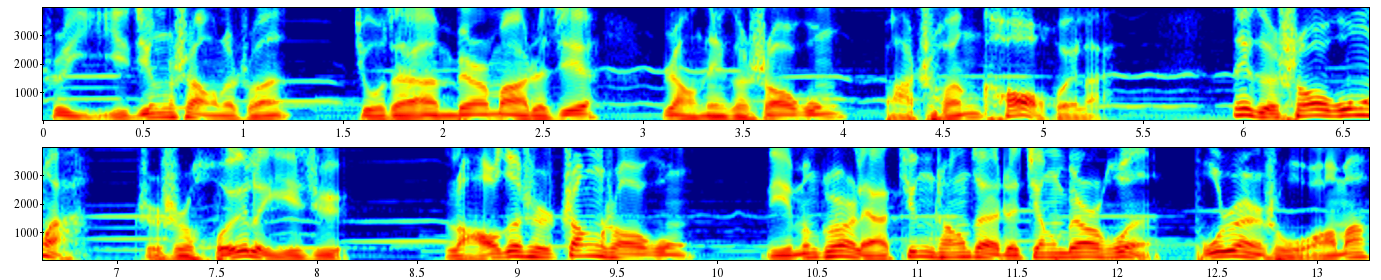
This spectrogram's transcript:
是已经上了船，就在岸边骂着街，让那个艄公把船靠回来。那个艄公啊只是回了一句：“老子是张艄公，你们哥俩经常在这江边混，不认识我吗？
